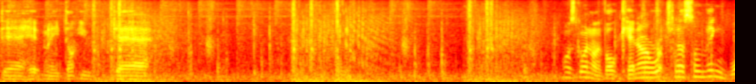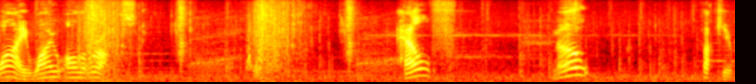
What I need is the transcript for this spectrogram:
Dare hit me, don't you dare. What's going on? A volcano eruption or something? Why? Why all the rocks? Health? No? Fuck you.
